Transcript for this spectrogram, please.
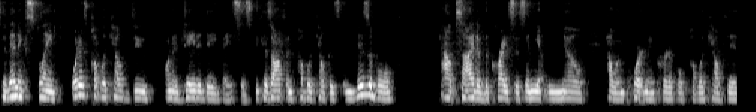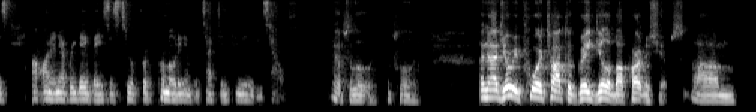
to then explain what does public health do on a day-to-day basis, because often public health is invisible outside of the crisis, and yet we know how important and critical public health is uh, on an everyday basis to pr- promoting and protecting communities' health. Absolutely, absolutely. Anand, your report talked a great deal about partnerships um,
